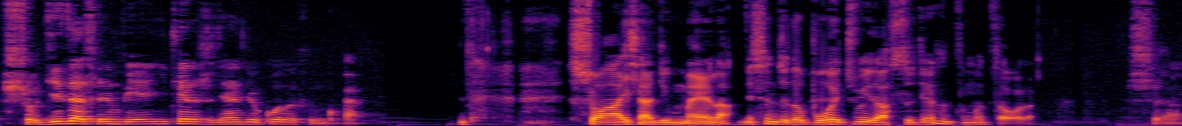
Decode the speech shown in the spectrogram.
手机在身边，一天的时间就过得很快。刷一下就没了，你甚至都不会注意到时间是怎么走的。是啊，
